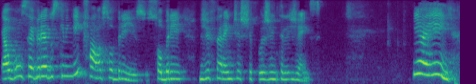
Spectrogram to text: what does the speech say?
é alguns segredos que ninguém fala sobre isso, sobre diferentes tipos de inteligência. E aí,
